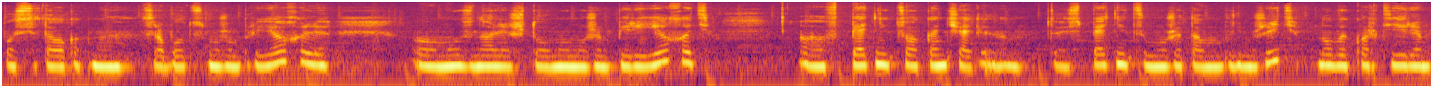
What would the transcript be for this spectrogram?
после того, как мы с работы с мужем приехали, э, мы узнали, что мы можем переехать э, в пятницу окончательно. То есть в пятницу мы уже там будем жить в новой квартире.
